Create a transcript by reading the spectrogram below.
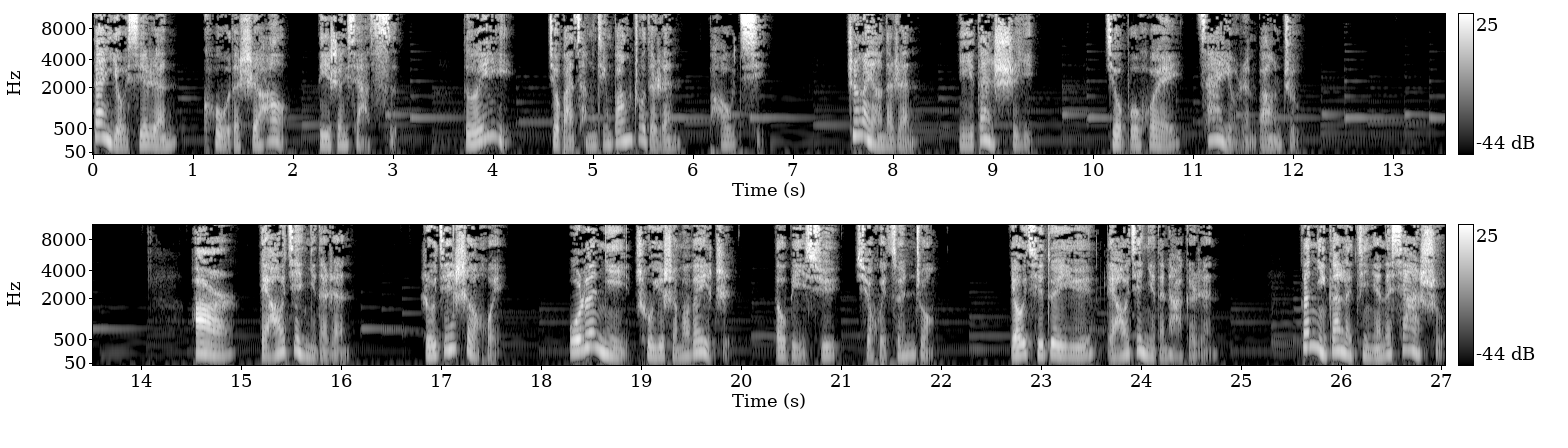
但有些人苦的时候低声下气，得意就把曾经帮助的人抛弃。这样的人一旦失意，就不会再有人帮助。二了解你的人，如今社会，无论你处于什么位置。都必须学会尊重，尤其对于了解你的那个人，跟你干了几年的下属，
